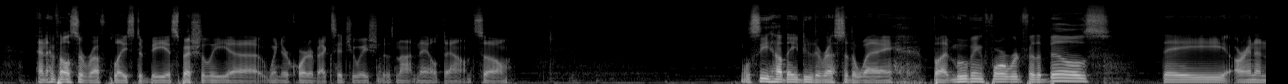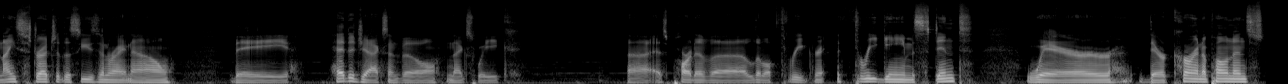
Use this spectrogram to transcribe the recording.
NFL's a rough place to be, especially uh, when your quarterback situation is not nailed down. So we'll see how they do the rest of the way. But moving forward for the Bills, they are in a nice stretch of the season right now. They head to Jacksonville next week uh, as part of a little three three game stint where their current opponents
